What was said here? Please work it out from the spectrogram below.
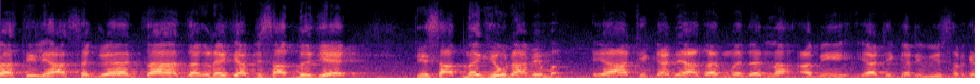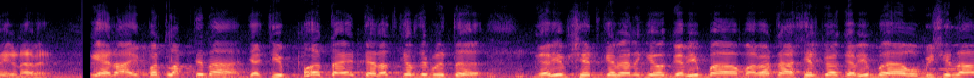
असतील ह्या सगळ्यांचा जगण्याची आमची साधनं जी आहेत ती साधनं घेऊन आम्ही या ठिकाणी आझाद मैदानला आम्ही या ठिकाणी वीज सरकार येणार आहे. ह्याला ऐपत लागते ना ज्याची पत आहे त्यालाच कर्ज मिळतं. गरीब शेतकऱ्याला किंवा गरीब मराठा असेल किंवा गरीब ओबीसीला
